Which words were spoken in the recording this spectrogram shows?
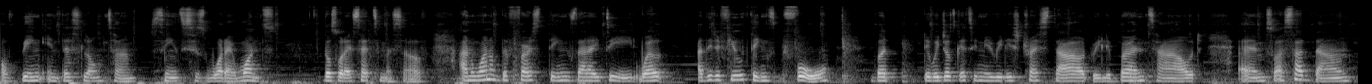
of being in this long term since this is what I want. That's what I said to myself. And one of the first things that I did, well, I did a few things before, but they were just getting me really stressed out, really burnt out. Um, so I sat down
